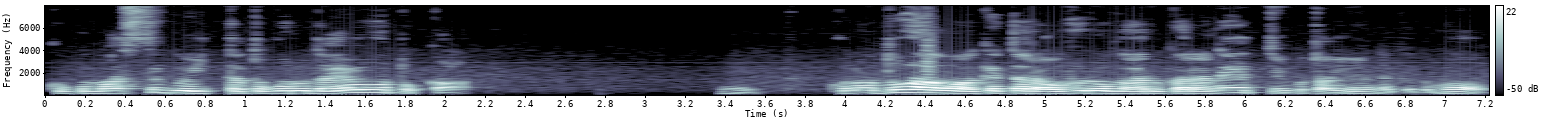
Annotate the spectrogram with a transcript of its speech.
ここまっすぐ行ったところだよとか、うん、このドアを開けたらお風呂があるからねっていうことは言うんだけども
